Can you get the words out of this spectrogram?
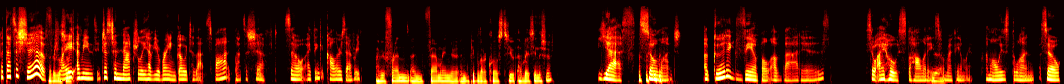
But that's a shift, That is a right? shift. I mean, just to naturally have your brain go to that spot, that's a shift. So I think it colors everything. Have your friends and family and, your, and people that are close to you have they seen the shift? Yes, so much. A good example of that is so I host the holidays Yeah. for my family. I'm always the one. So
